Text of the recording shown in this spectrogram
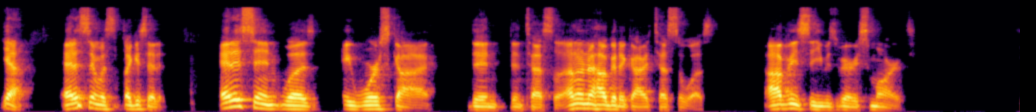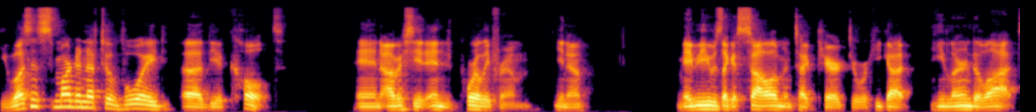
Yeah, Edison was like I said, Edison was a worse guy than than Tesla. I don't know how good a guy Tesla was. Obviously, he was very smart. He wasn't smart enough to avoid uh, the occult, and obviously, it ended poorly for him. You know, maybe he was like a Solomon type character where he got he learned a lot.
